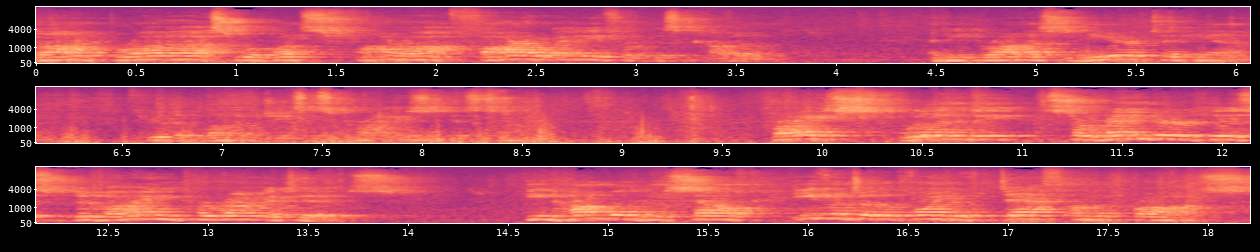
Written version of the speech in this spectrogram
God brought us, who were once far off, far away from his covenant, and he brought us near to him through the blood of Jesus Christ, his Son. Christ willingly surrendered his divine prerogatives. He humbled himself even to the point of death on the cross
